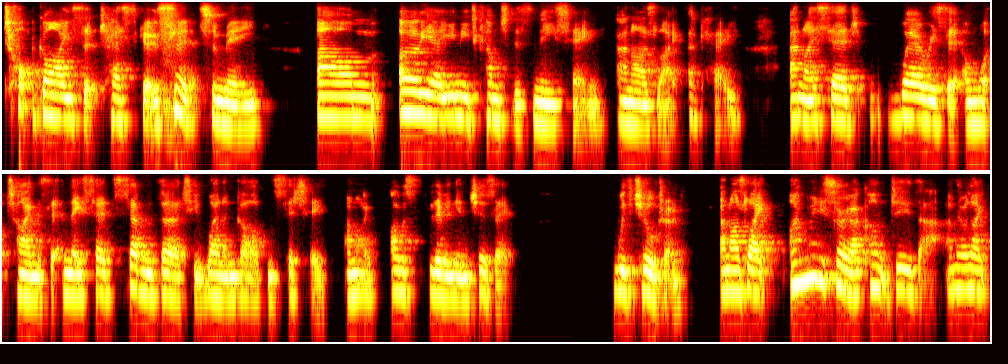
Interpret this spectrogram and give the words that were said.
top guys at Tesco said to me, um, "Oh yeah, you need to come to this meeting," and I was like, "Okay." And I said, "Where is it and what time is it?" And they said, "7:30, Welwyn Garden City." And I I was living in Chiswick with children, and I was like, "I'm really sorry, I can't do that." And they were like,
